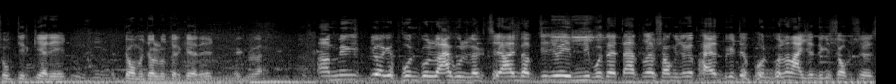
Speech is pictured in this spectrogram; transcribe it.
সবজির ক্যারেট টমেটো লুচের ক্যারেট এগুলা। আমি একটু আগে ফোন করল? আগুন লাগছে। আমি ভাবছি যে এমনি বোধহয় তারপরে সঙ্গে সঙ্গে ফায়ার ব্রিগেডে ফোন করলাম, আইসা দেখি সব শেষ।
